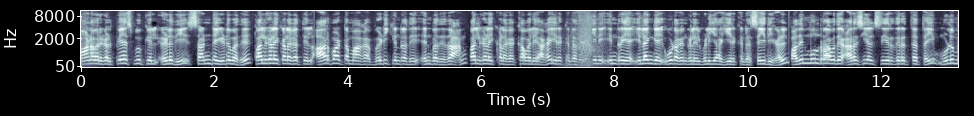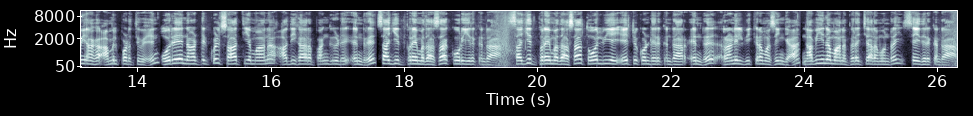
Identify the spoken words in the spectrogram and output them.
மாணவர்கள் பேஸ்புக்கில் எழுதி சண்டை இடுவது பல்கலைக்கழகத்தில் ஆர்ப்பாட்டமாக வெடிக்கின்றது என்பதுதான் பல்கலைக்கழக கவலையாக இருக்கின்றது. இனி இன்றைய இலங்கை ஊடகங்களில் வெளியாகி இருக்கின்ற செய்திகள் பதிமூன்றாவது அரசியல் சீர்திருத்தத்தை முழுமையாக அமல்படுத்துவேன் ஒரே நாட்டிற்குள் சாத்தியமான அதிகார பங்கீடு என்று சஜித் பிரேமதாசா கூறியிருக்கின்றார். சஜித் பிரேமதாசா தோல்வியை ஏற்றுக்கொண்டிருக்கின்றார் என்று ரணில் விக்ரமசிங்கா நவீனமான பிரச்சாரம் ஒன்றை செய்திருக்கின்றார்.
